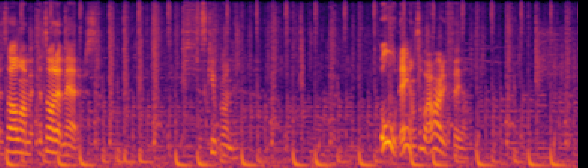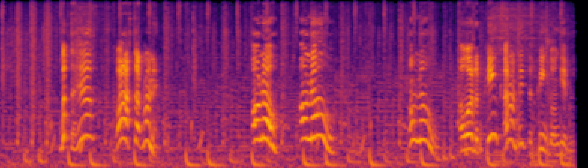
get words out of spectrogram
That's all I'm that's all that matters. Just keep running. Oh damn, somebody already fell. What the hell? Why'd I stop running? Oh no! Oh no! Oh no! Oh well the pink, I don't think the pink gonna get me.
